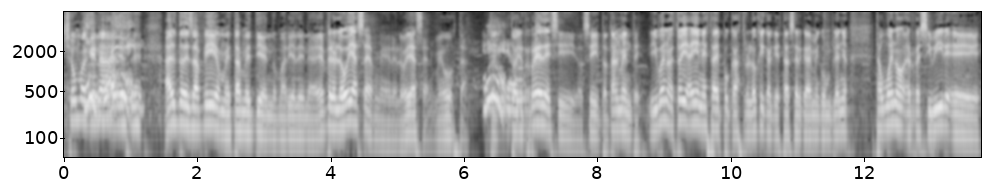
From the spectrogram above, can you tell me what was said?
Yo más que nadie. Alto desafío me estás metiendo, María Elena. ¿eh? Pero lo voy a hacer, negra, lo voy a hacer, me gusta. Estoy, re decidido, sí, totalmente. Y bueno, estoy ahí en esta época astrológica que está cerca de mi cumpleaños. Está bueno eh, recibir... Eh,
